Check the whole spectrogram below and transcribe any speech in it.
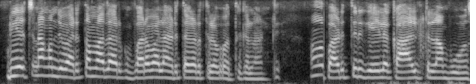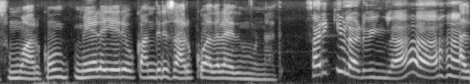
இப்படியாச்சுன்னா கொஞ்சம் வருத்தமாக தான் இருக்கும். பரவாயில்ல அடுத்த கடத்தில் பார்த்துக்கலான்ட்டு படுத்திருக்கையில் கால்ட்டெல்லாம் போவோம் சும்மா இருக்கும். மேலே ஏறி உட்காந்துட்டு சறுக்கும் அதெல்லாம் எதுவும் பண்ணாது. சறுக்கி விளையாடுவீங்களா? அது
